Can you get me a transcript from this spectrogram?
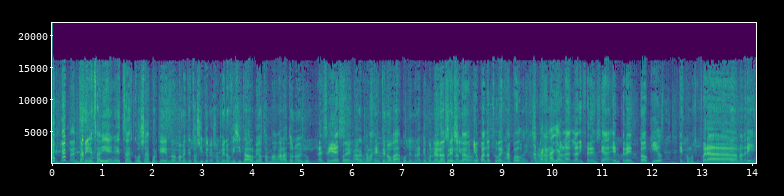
También está bien estas cosas porque normalmente estos sitios que son menos visitados a lo mejor están más baratos, ¿no Jesús? Así es. Pues claro, como la gente no va, pues tendrán que poner No, no, los se precios. notaba. Yo cuando estuve en Japón, es que se Hasta nota que mucho vayan. la, la diferencia entre Tokio, que es como si fuera Claro. Madrid,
